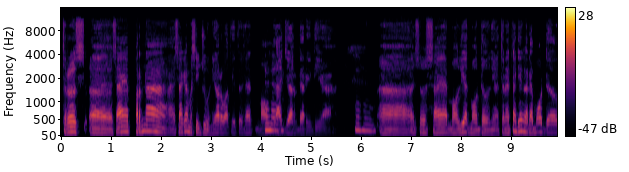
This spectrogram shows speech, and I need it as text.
Terus eh, saya pernah, saya kan masih junior waktu itu, saya mau Mhm. belajar dari dia. Mhm. Eh, so saya mau lihat modelnya. Ternyata dia nggak ada model.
